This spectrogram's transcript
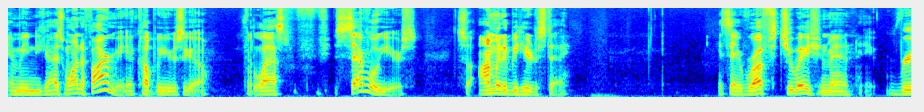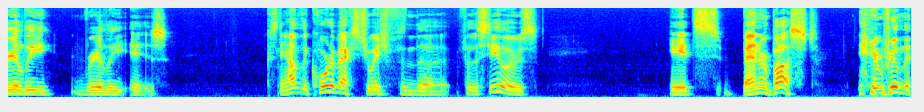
I mean, you guys wanted to fire me a couple years ago for the last several years. So I'm going to be here to stay it's a rough situation, man. It really, really is. Because now the quarterback situation for the for the Steelers, it's Ben or bust. It really.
